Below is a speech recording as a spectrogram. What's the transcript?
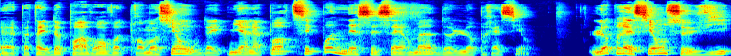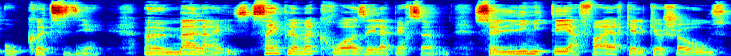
euh, peut-être de ne pas avoir votre promotion ou d'être mis à la porte. C'est pas nécessairement de l'oppression. L'oppression se vit au quotidien un malaise, simplement croiser la personne, se limiter à faire quelque chose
